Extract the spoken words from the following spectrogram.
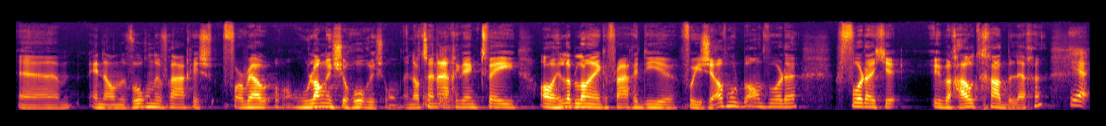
Ehm, en dan de volgende vraag is voor wel, hoe lang is je horizon? En dat zijn eigenlijk denk ik twee al hele belangrijke vragen die je voor jezelf moet beantwoorden voordat je überhaupt gaat beleggen. Ja.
